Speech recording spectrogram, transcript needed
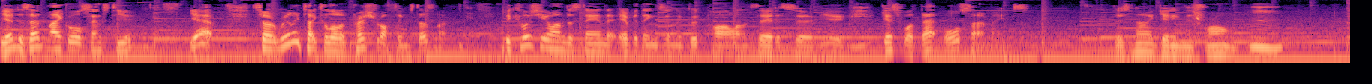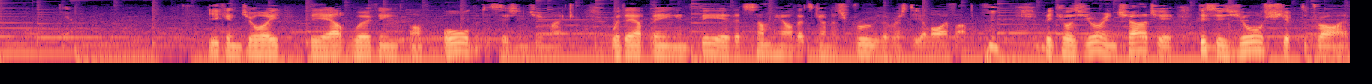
Yeah, does that make all sense to you? Yes. Yeah. So it really takes a lot of pressure off things, doesn't it? Yes. Because you understand that everything's in the good pile and it's there to serve you, guess what that also means? There's no getting this wrong. Mm. You can enjoy the outworking of all the decisions you make without being in fear that somehow that's going to screw the rest of your life up. because you're in charge here. This is your ship to drive.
